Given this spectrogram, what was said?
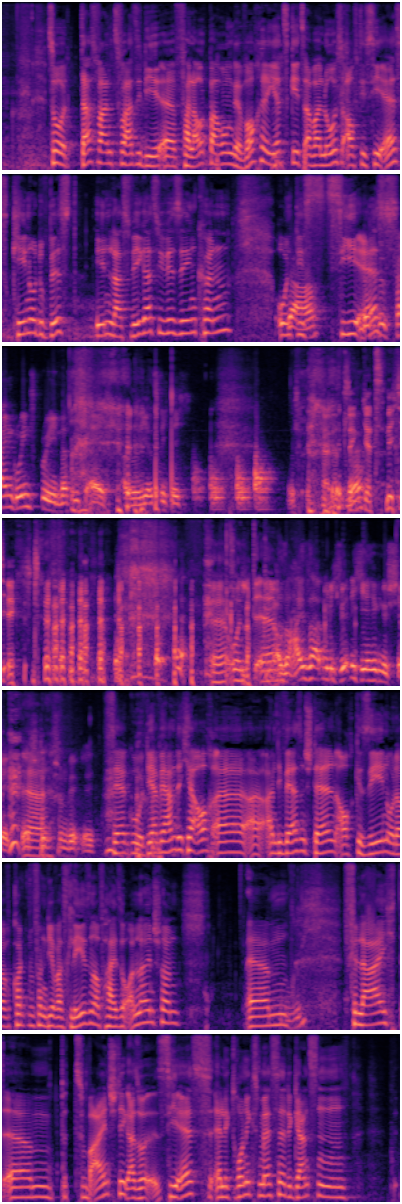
So, das waren quasi die äh, Verlautbarungen der Woche. Jetzt geht's aber los auf die CS. Keno, du bist in Las Vegas, wie wir sehen können. Und ja, die CES. Das ist kein Greenscreen, das ist echt. Also hier ist richtig. Ja, das klingt jetzt nicht echt. Äh, und, ähm, also Heise hat mich wirklich hier hingeschickt. Das ja, stimmt schon wirklich. Sehr gut. Ja, wir haben dich ja auch äh, an diversen Stellen auch gesehen oder konnten von dir was lesen auf Heise Online schon. Ähm, mhm. Vielleicht ähm, zum Einstieg, also CS, Elektronikmesse, die ganzen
